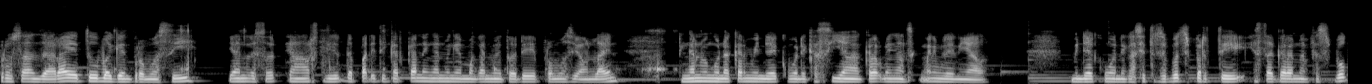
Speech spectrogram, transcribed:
perusahaan Zara itu bagian promosi yang, yang harus dapat ditingkatkan dengan mengembangkan metode promosi online dengan menggunakan media komunikasi yang akrab dengan segmen milenial. Media komunikasi tersebut seperti Instagram dan Facebook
